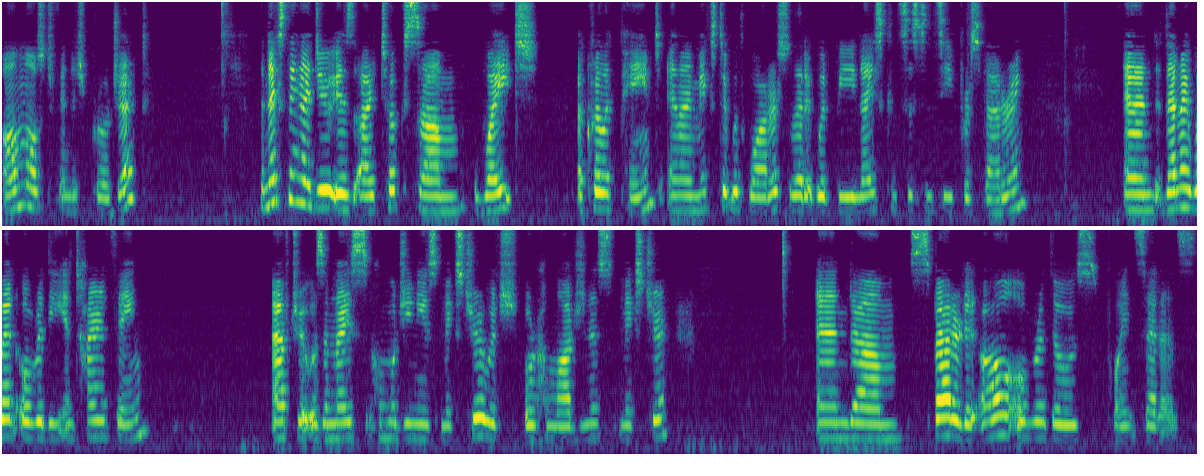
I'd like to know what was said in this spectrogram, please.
almost finished project. The next thing I do is I took some white acrylic paint and I mixed it with water so that it would be nice consistency for spattering. And then I went over the entire thing after it was a nice homogeneous mixture, which or homogeneous mixture, and um, spattered it all over those poinsettias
